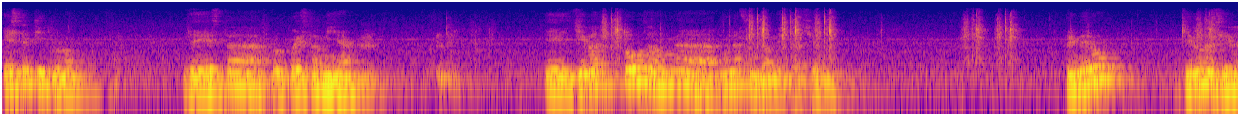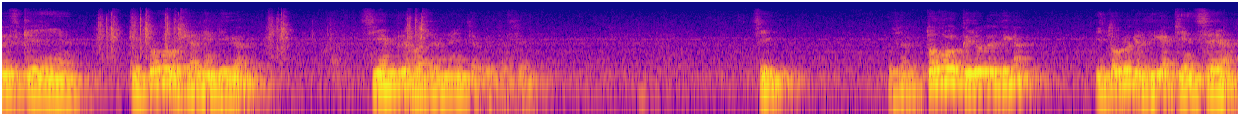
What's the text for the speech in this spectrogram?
este título de esta propuesta mía eh, lleva toda una, una fundamentación. Primero, quiero decirles que, que todo lo que alguien diga siempre va a ser una interpretación. ¿Sí? O sea, todo lo que yo les diga y todo lo que les diga quien sea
